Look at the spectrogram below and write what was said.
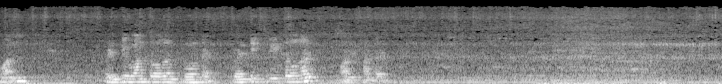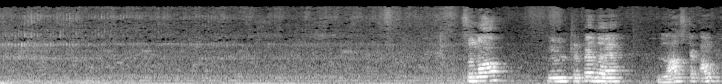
23,100. So now we will prepare the last account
